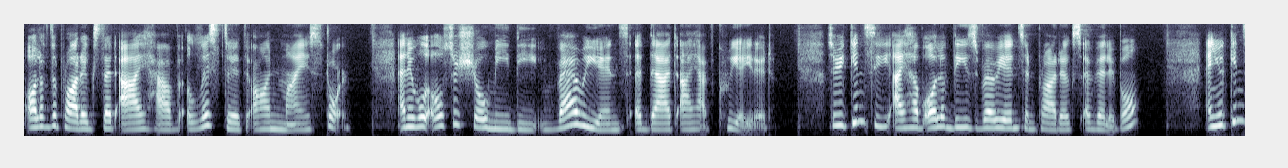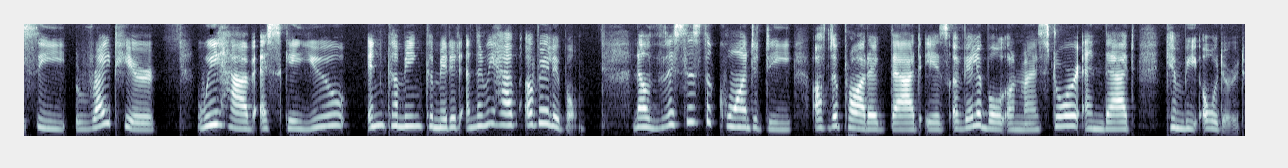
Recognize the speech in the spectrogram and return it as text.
all of the products that I have listed on my store. And it will also show me the variants that I have created. So you can see I have all of these variants and products available. And you can see right here, we have SKU, incoming, committed, and then we have available. Now, this is the quantity of the product that is available on my store and that can be ordered.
